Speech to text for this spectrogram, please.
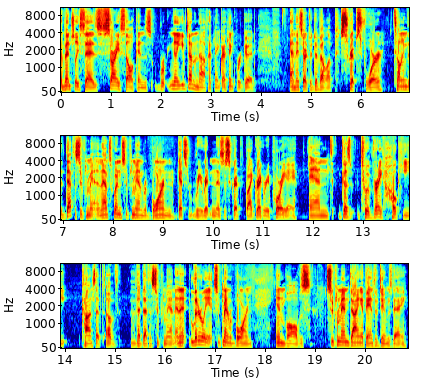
eventually says, "Sorry, Salkinds, you know you've done enough. I think I think we're good." And they start to develop scripts for telling the death of Superman, and that's when Superman Reborn gets rewritten as a script by Gregory Poirier, and goes to a very hokey concept of the death of Superman. And it literally, Superman Reborn involves Superman dying at the end of Doomsday,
